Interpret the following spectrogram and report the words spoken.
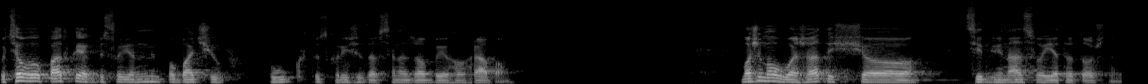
У цьому випадку, якби слов'янин побачив бук, то, скоріше за все, назвав би його грабом. Можемо вважати, що ці дві назви є тотожними,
